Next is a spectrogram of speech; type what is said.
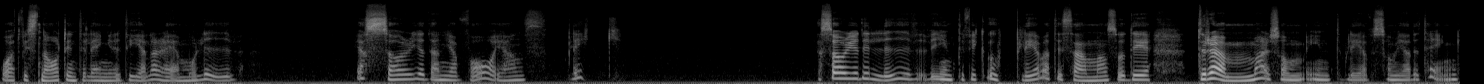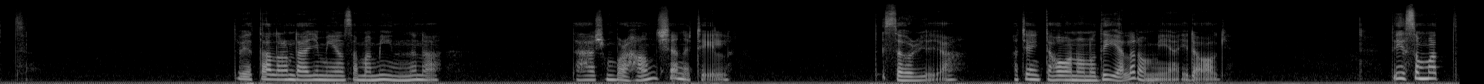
och att vi snart inte längre delar hem och liv. Jag sörjer den jag var i hans blick. Jag sörjer det liv vi inte fick uppleva tillsammans och de drömmar som inte blev som vi hade tänkt. Du vet alla de där gemensamma minnena. Det här som bara han känner till. Det sörjer jag. Att jag inte har någon att dela dem med idag. Det är som att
